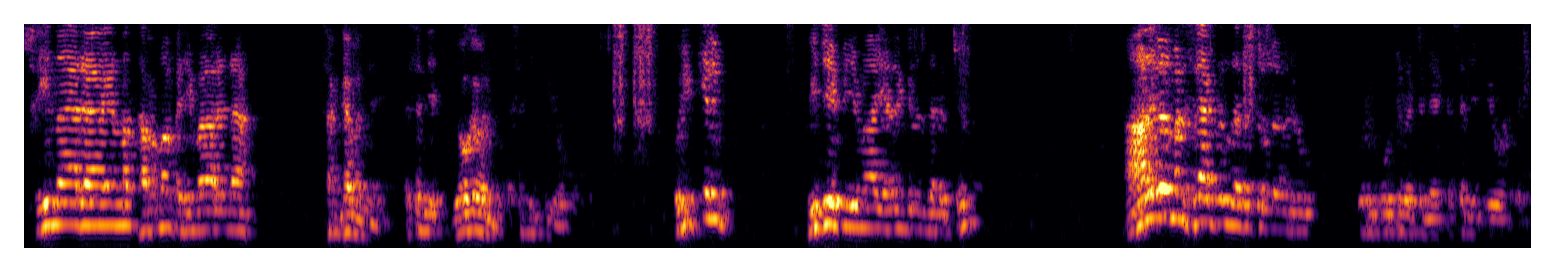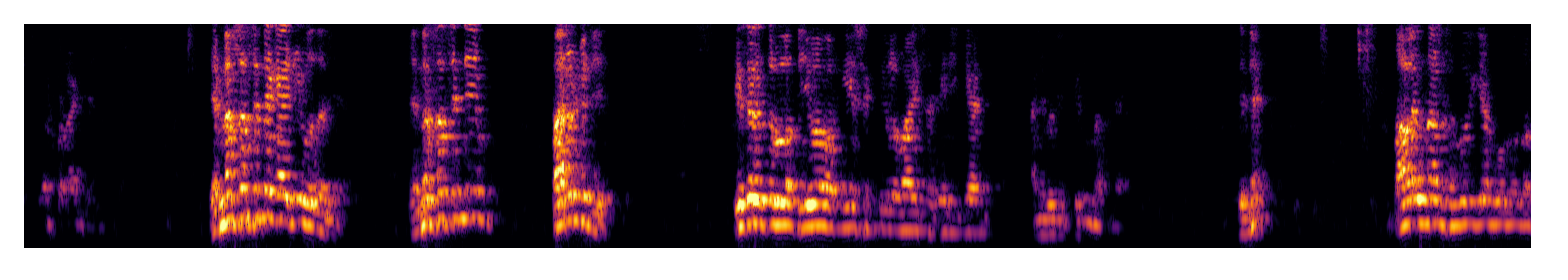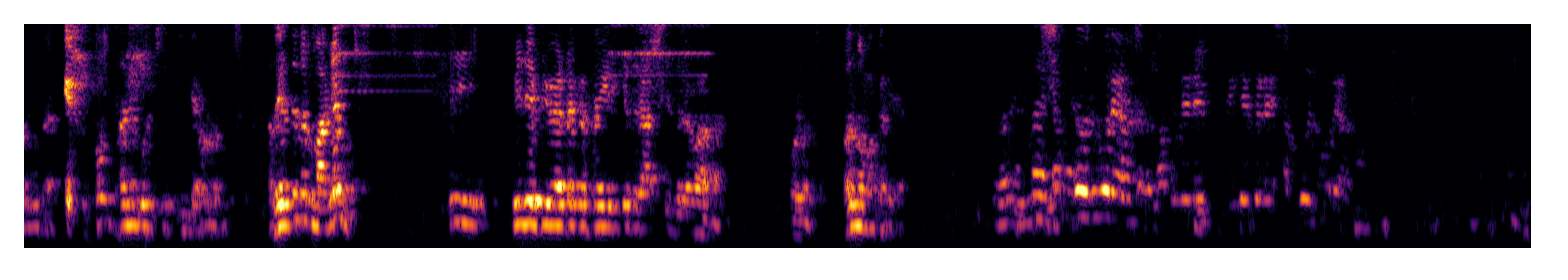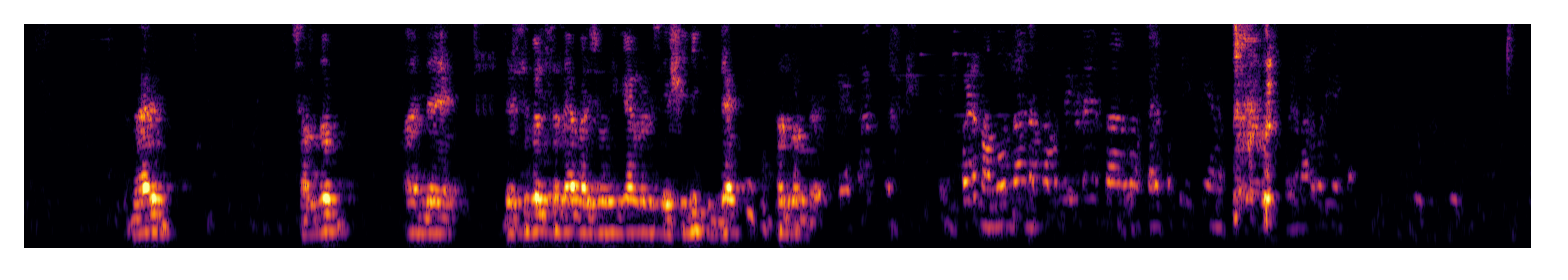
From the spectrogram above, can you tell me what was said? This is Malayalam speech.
ശ്രീനാരായണ ധർമ്മ പരിപാലന സംഘമല്ലേ? എസ് എൻ ഡി യോഗമല്ലേ? എസ് എൻ ഡി പി യോഗം. ഒരിക്കലും ബി ജെ പിയുമായി ഏതെങ്കിലും തരത്തിൽ ആളുകൾ മനസ്സിലാക്കുന്ന തരത്തിലുള്ള ഒരു ഒരു കൂട്ടുകെട്ടിലേക്ക് എസ് എൻ ഡി പി യോഗത്തിൽ ഏർപ്പെടാൻ കഴിയില്ല എൻ എസ് എസിന്റെ കാര്യവും തന്നെ എൻ എസ് എസിന്റെയും പാരമ്പര്യം ഇത്തരത്തിലുള്ള തീവ്രവർഗീയ ശക്തികളുമായി സഹകരിക്കാൻ അനുവദിക്കുന്നതല്ല. പിന്നെ നാളെ എന്താണ് സംഭവിക്കാൻ പോകുന്നത് അറിയില്ല ഇപ്പോൾ അതിനെക്കുറിച്ച് ചിന്തിക്കാനുള്ളത് അദ്ദേഹത്തിന്റെ മകൻ ഈ ബി ജെ പിയുമായിട്ടൊക്കെ സഹകരിക്കുന്ന രാഷ്ട്രീയ നിലപാടാണ്. ഉള്ളത്. അത് നമുക്കറിയാം. ശബ്ദം ഒരുപോലെയാണ് വെള്ളാപ്പള്ളിയുടെയും ബി ജെ പിയുടെയും ശബ്ദം ഒരുപോലെയാണ് എന്തായാലും ശബ്ദം അതിന്റെ ഡെസിബൽസ് എല്ലാം പരിശോധിക്കാനുള്ള ഒരു ശേഷി എനിക്കില്ല. അതുകൊണ്ട്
